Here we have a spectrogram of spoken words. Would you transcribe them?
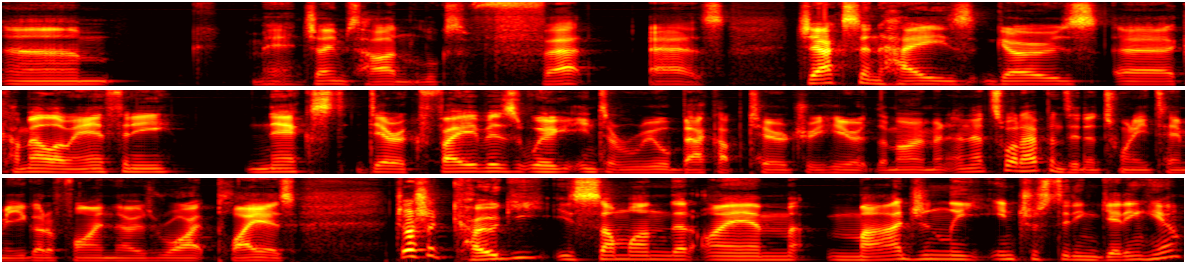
Um, man, James Harden looks fat as. Jaxson Hayes goes. Uh, Carmelo Anthony next. Derrick Favors. We're into real backup territory here at the moment, and that's what happens in a 20 team. You got to find those right players. Josh Okogie is someone that I am marginally interested in getting here.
